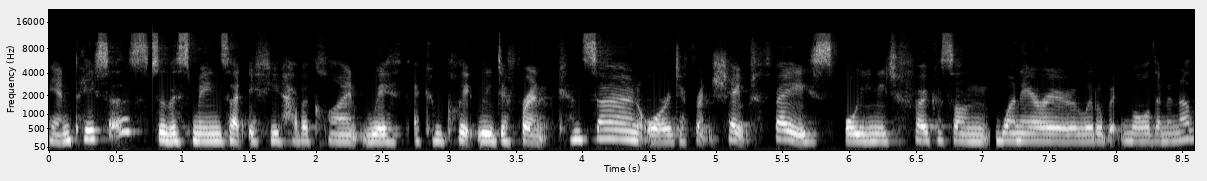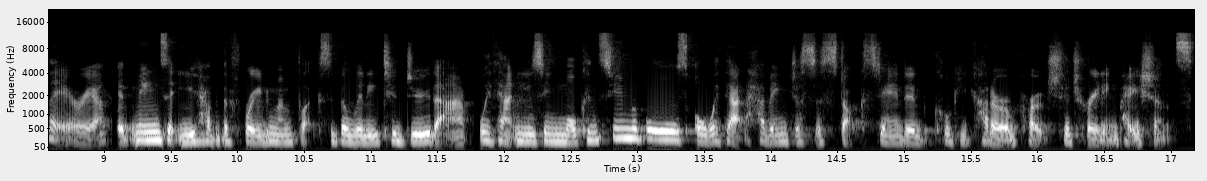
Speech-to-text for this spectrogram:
handpieces. So this means that if you have a client with a completely different concern or a different shaped face, or you need to focus on one area a little bit more than another area, it means that you have the freedom and flexibility to do that without using more consumables or without having just a stock standard cookie cutter approach to treating patients.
